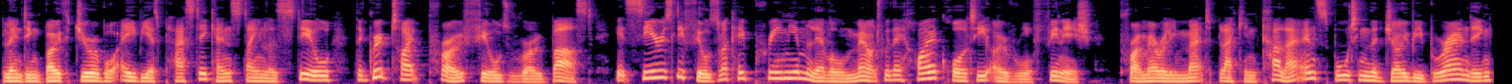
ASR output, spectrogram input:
Blending both durable ABS plastic and stainless steel, the GripTight Pro feels robust. It seriously feels like a premium level mount with a higher quality overall finish primarily matte black in colour and sporting the Joby branding,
